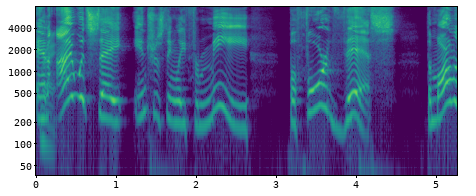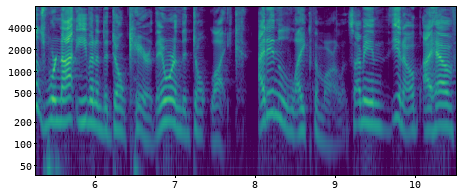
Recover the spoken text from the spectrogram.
And Right. I would say, interestingly, for me, before this, the Marlins were not even in the don't care. They were in the don't like. I didn't like the Marlins. I mean, you know, I have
